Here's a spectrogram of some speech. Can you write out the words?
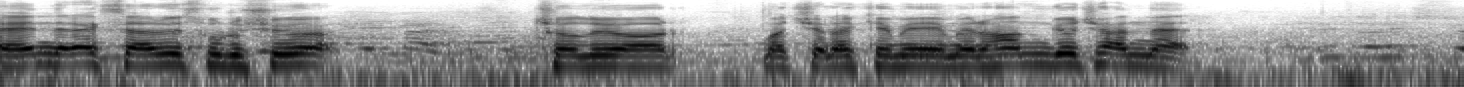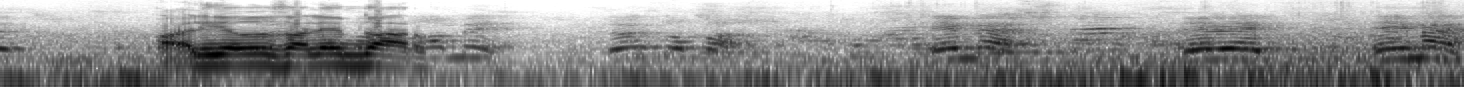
En servis vuruşu çalıyor. Maçın hakemi Emirhan Göçenler. Ali Yağız Alemdar. Dön topa. Eymen. Evet. Eymen.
